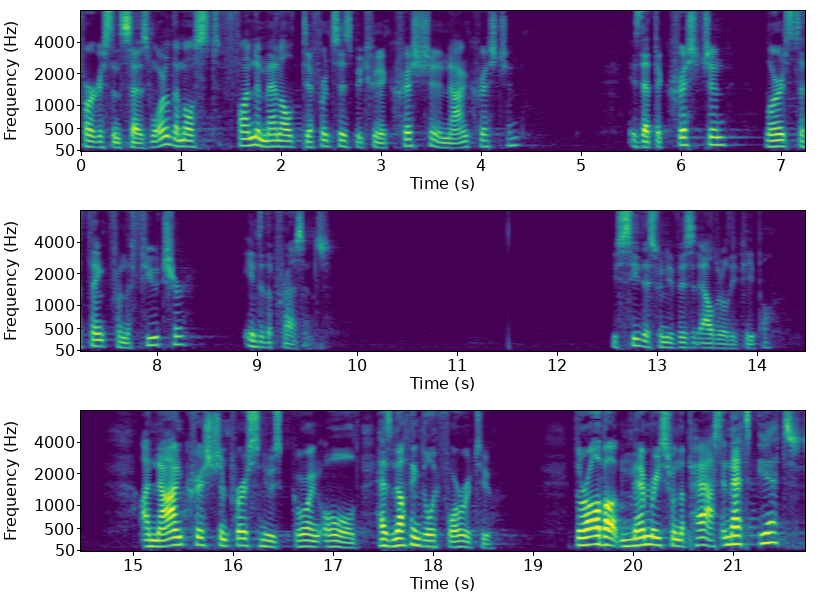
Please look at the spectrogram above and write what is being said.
Ferguson says one of the most fundamental differences between a Christian and non Christian is that the Christian learns to think from the future into the present. You see this when you visit elderly people. A non Christian person who's growing old has nothing to look forward to. They're all about memories from the past, and that's it.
